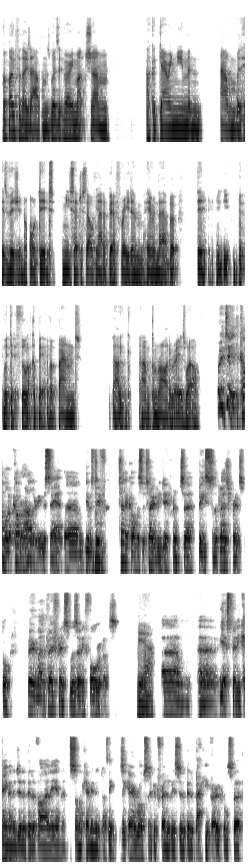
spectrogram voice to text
for both of those albums, was it very much um, like a Gary Numan album with his vision, or did I mean you said yourself you had a bit of freedom here and there, but did did it feel like a bit of a band like um, camaraderie as well? Well, it did. The camar- camaraderie was there. Um, it was Mm. different. Telekon was a totally different uh, beast to the Pleasure Principle. Bear in mind, the Pleasure Principle was only four of us. Yeah, Um, uh, yes, Billy came in and did a bit of violin, and someone came in and I think was it Gary Robson, a good friend of his, did a bit of backing vocals, but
